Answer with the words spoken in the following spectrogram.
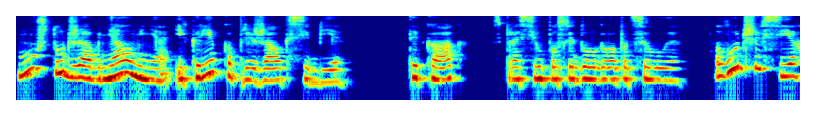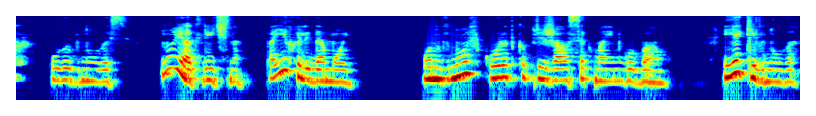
Муж тут же обнял меня и крепко прижал к себе. «Ты как?» — спросил после долгого поцелуя. «Лучше всех!» — улыбнулась. «Ну и отлично. Поехали домой. Он вновь коротко прижался к моим губам. Я кивнула.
